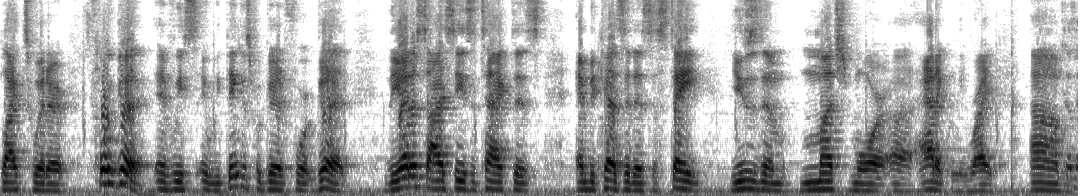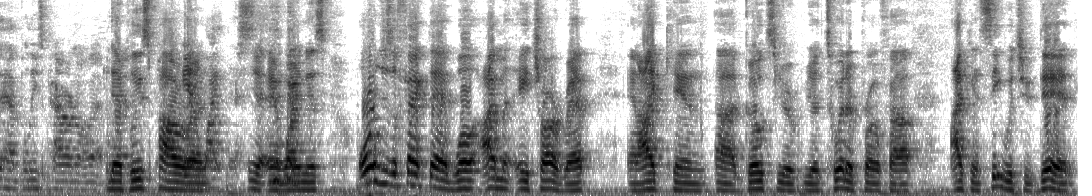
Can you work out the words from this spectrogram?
Black Twitter for good, if we if we think it's for good for good, the other side sees the tactics, and because it is a state, uses them much more uh, adequately, right? Um, Because they have police power and all that. yeah, police power, And right? whiteness. yeah, and whiteness, or just the fact that well, I'm an HR rep and I can uh, go to your your Twitter profile, I can see what you did,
